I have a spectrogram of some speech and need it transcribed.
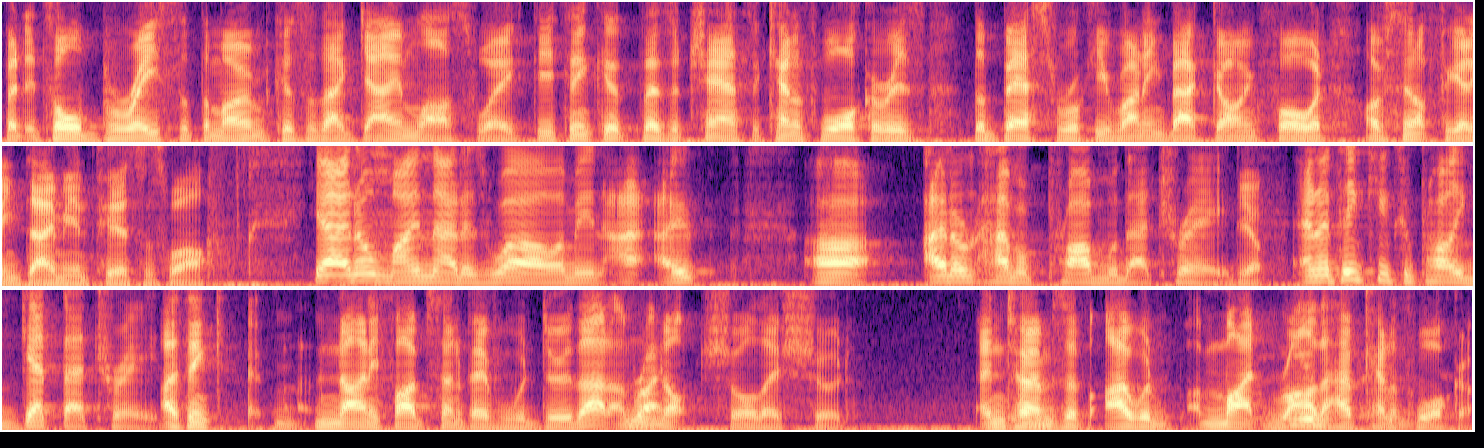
but it's all Breece at the moment because of that game last week. Do you think that there's a chance that Kenneth Walker is the best rookie running back going forward? Obviously, not forgetting Dameon Pierce as well. Yeah, I don't mind that as well. I mean, I I, uh, I don't have a problem with that trade. Yep. And I think you could probably get that trade. I think 95% of people would do that. I'm Right. not sure they should. In terms of, I would I might rather have Kenneth Walker.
